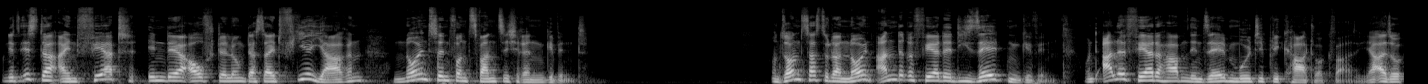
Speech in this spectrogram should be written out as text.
Und jetzt ist da ein Pferd in der Aufstellung, das seit vier Jahren 19 von 20 Rennen gewinnt. Und sonst hast du dann neun andere Pferde, die selten gewinnen. Und alle Pferde haben denselben Multiplikator quasi. Ja, also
